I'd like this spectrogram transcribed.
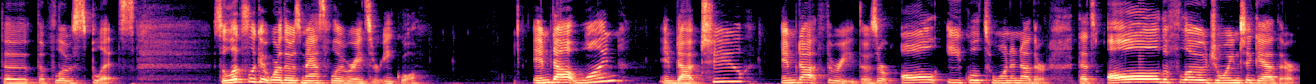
the, the flow splits. So let's look at where those mass flow rates are equal. M dot one, M dot two, M dot 3, those are all equal to one another. That's all the flow joined together.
